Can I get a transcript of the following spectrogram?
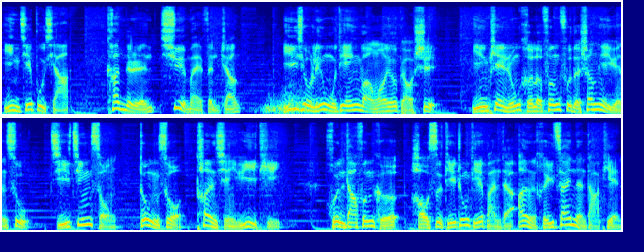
应接不暇，看得人血脉奋张。一九零五电影网网友表示，影片融合了丰富的商业元素及惊悚、动作、探险于一体。混搭风格好似碟中谍版的暗黑灾难大片。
